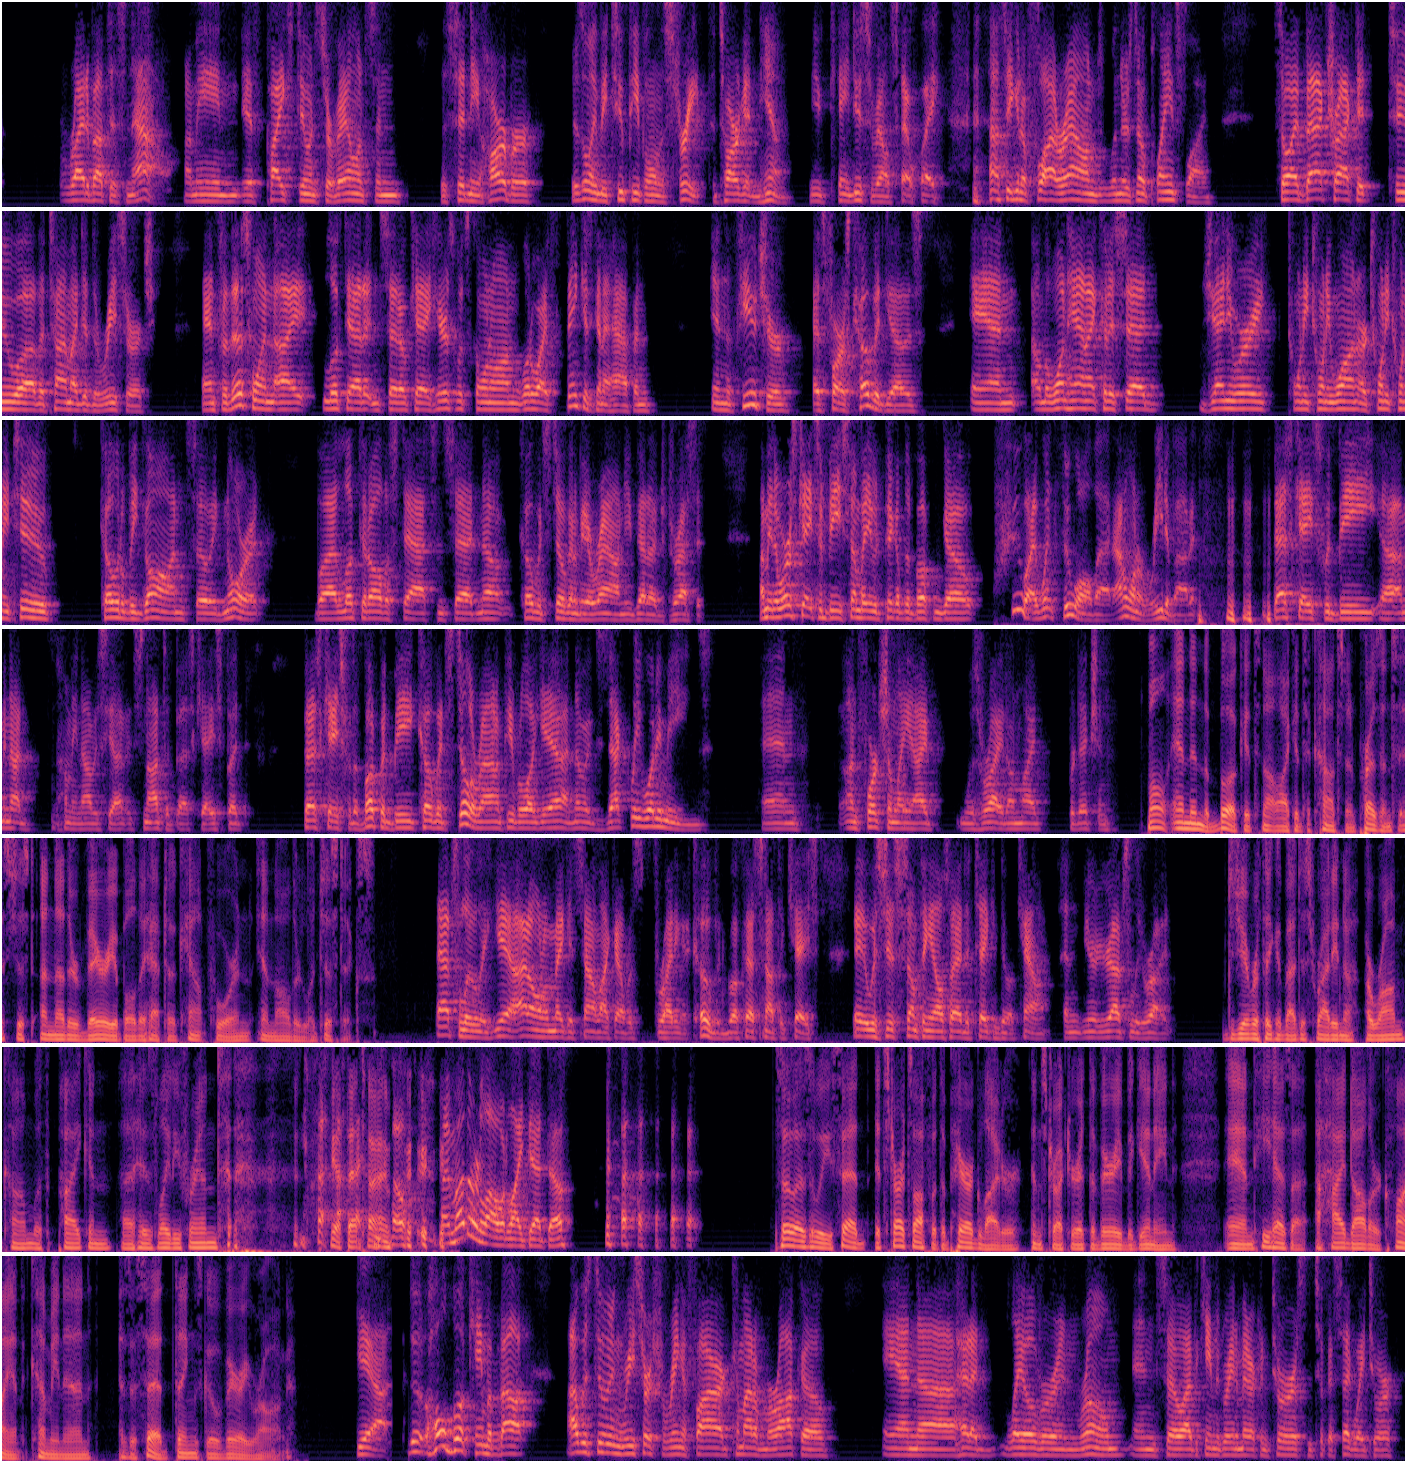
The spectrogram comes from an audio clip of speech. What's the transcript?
write about this now? I mean if pike's doing surveillance in the sydney harbor there's only going to be two people on the street, the target and him. You can't do surveillance that way. How's he going to fly around when there's no planes flying? So I backtracked it to uh, the time I did the research. And for this one, I looked at it and said, okay, here's what's going on. What do I think is going to happen in the future as far as COVID goes? And on the one hand, I could have said January 2021 or 2022, COVID will be gone, so ignore it. but I looked at all the stats and said, no, COVID's still going to be around. You've got to address it. I mean, the worst case would be somebody would pick up the book and go, "Phew, I went through all that. I don't want to read about it." best case would be, uh, I mean, not, I mean, obviously, it's not the best case, but best case for the book would be COVID's still around, and people are like, "Yeah, I know exactly what he means." And unfortunately, I was right on my prediction. Well, and in the book, it's not like it's a constant presence. It's just another variable they have to account for in, in all their logistics. Absolutely. Yeah. I don't want to make it sound like I was writing a COVID book. That's not the case. It was just something else I had to take into account. And you're, you're absolutely right. Did you ever think about just writing a, a rom com with Pike and uh, his lady friend at that time? My mother in law would like that, though. so, as we said, it starts off with a paraglider instructor at the very beginning, and he has a, a high dollar client coming in. As I said, things go very wrong. Yeah. The whole book came about I was doing research for Ring of Fire. I'd come out of Morocco and uh, had a layover in Rome, and so I became the Great American Tourist and took a Segway tour.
